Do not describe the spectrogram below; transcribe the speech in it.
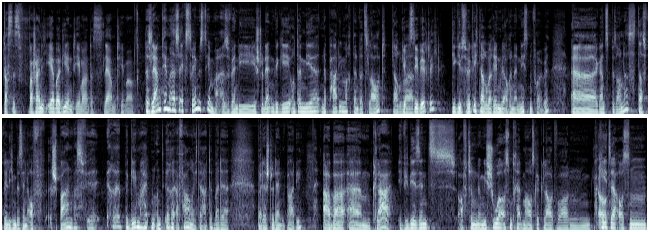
Das ist wahrscheinlich eher bei dir ein Thema, das Lärmthema. Das Lärmthema ist ein extremes Thema. Also wenn die Studenten-WG unter mir eine Party macht, dann wird's laut. Darüber, Gibt es die wirklich? Die gibt's wirklich, darüber reden wir auch in der nächsten Folge. Äh, ganz besonders. Das will ich ein bisschen aufsparen, was für irre Begebenheiten und irre Erfahrungen ich da hatte bei der, bei der Studentenparty. Aber ähm, klar, wir sind oft schon irgendwie Schuhe aus dem Treppenhaus geklaut worden, Pakete aus dem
